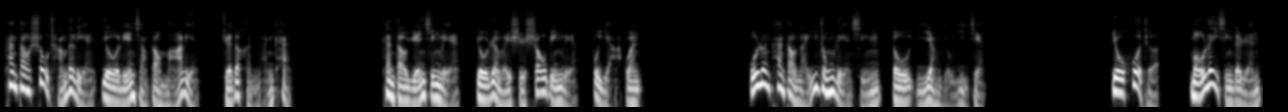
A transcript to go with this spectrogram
看到瘦长的脸，又联想到马脸，觉得很难看；看到圆形脸。又认为是烧饼脸不雅观。无论看到哪一种脸型，都一样有意见。又或者某类型的人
